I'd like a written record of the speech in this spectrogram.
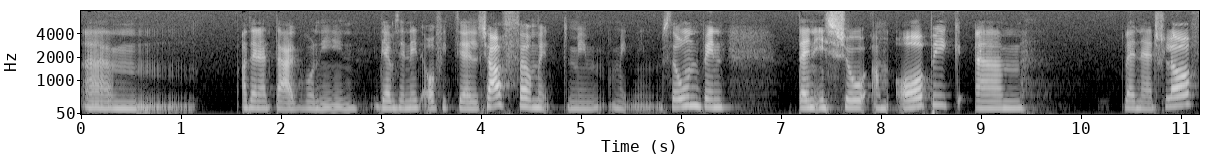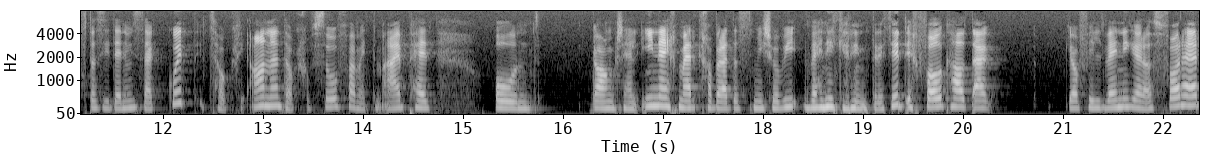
ähm, an den Tagen, wo ich in dem Sinne nicht offiziell arbeite und mit meinem, mit meinem Sohn bin, dann ist schon am Abend, ähm, wenn er schläft, dass ich dann sage, gut, jetzt hocke ich an, hocke aufs Sofa mit dem iPad und gehe schnell rein. Ich merke aber auch, dass es mich schon weniger interessiert. Ich folge halt auch ja, viel weniger als vorher.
